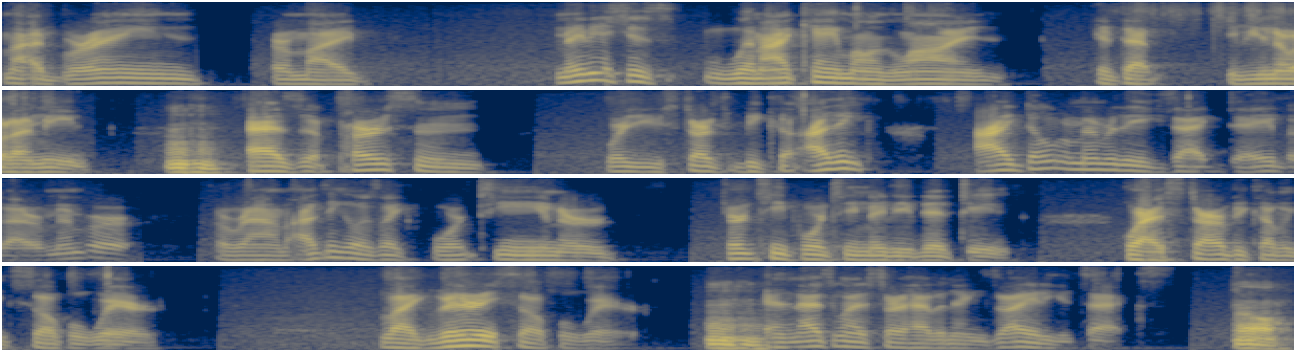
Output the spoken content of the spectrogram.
my brain or my maybe it's just when I came online, if that if you know what I mean, mhm. as a person where you start to become I think I don't remember the exact day, but I remember around I think it was like 14 or 13, 14, maybe 15, where I started becoming self aware. Like very self Mhm. And that's when I started having anxiety attacks Oh,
